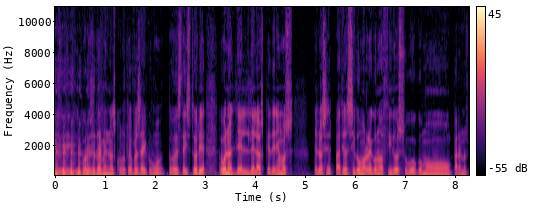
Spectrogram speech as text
y, y por eso también nos conocemos ahí como toda esta historia. Pero bueno, del- de los que tenemos de los espacios así como reconocidos hubo como para nos-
